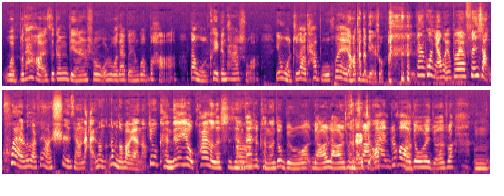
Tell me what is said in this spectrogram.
我不太好意思跟别人说，我说我在北京过得不好啊，但我可以跟他说，因为我知道他不会。然后他跟别人说，但是过年回去不应分享快乐、分享事情，哪那么那么多抱怨呢？就肯定也有快乐的事情，嗯但是可能就比如聊着聊着，可能吃完饭之后嗯就会觉得说，嗯，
